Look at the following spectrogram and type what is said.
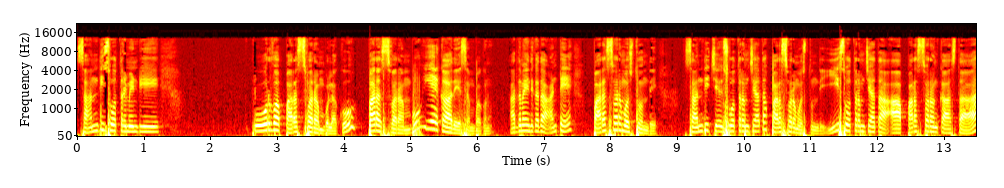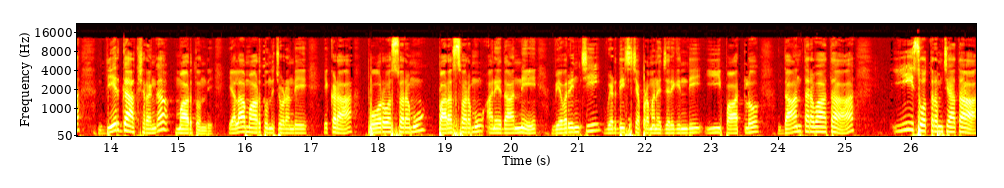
సంధి సూత్రం ఏంటి? పూర్వ పరస్వరంబులకు పరస్వరంబు ఏకాదేశం బగును. అర్థమైంది కదా? అంటే పరస్వరం వస్తుంది. సంధి చే సూత్రం చేత పరస్వరం వస్తుంది. ఈ సూత్రం చేత ఆ పరస్వరం కాస్త దీర్ఘాక్షరంగా మారుతుంది. ఎలా మారుతుంది చూడండి. ఇక్కడ పూర్వస్వరము పరస్వరము అనే దాన్ని వివరించి విడదీసి చెప్పడం అనేది జరిగింది ఈ పార్ట్లో దాని తర్వాత ఈ సూత్రం చేత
